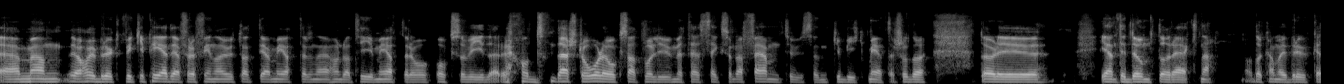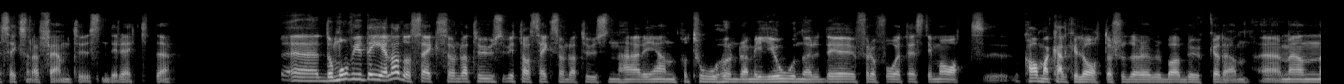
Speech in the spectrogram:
Eh, men jag har ju brukt Wikipedia för att finna ut att diametern är 110 meter och, och så vidare. Och där står det också att volymet är 605 000 kubikmeter, så då, då är det ju egentligen dumt att räkna. Och då kan man ju bruka 605 000 direkt. Eh, då må vi dela då 600 000, vi tar 600 000 här igen på 200 miljoner. Det är för att få ett estimat. Eh, har man kalkylator så då är det väl bara att bruka den. Men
